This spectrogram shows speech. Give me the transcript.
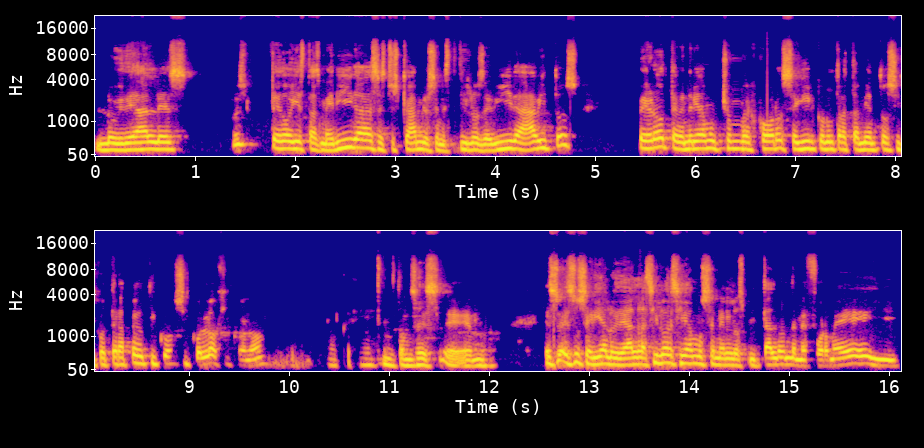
lo ideal es, te doy estas medidas, estos cambios en estilos de vida, hábitos, pero te vendría mucho mejor seguir con un tratamiento psicoterapéutico, psicológico, ¿no? Okay. Entonces, eh, eso, eso sería lo ideal. Así lo hacíamos en el hospital donde me formé y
